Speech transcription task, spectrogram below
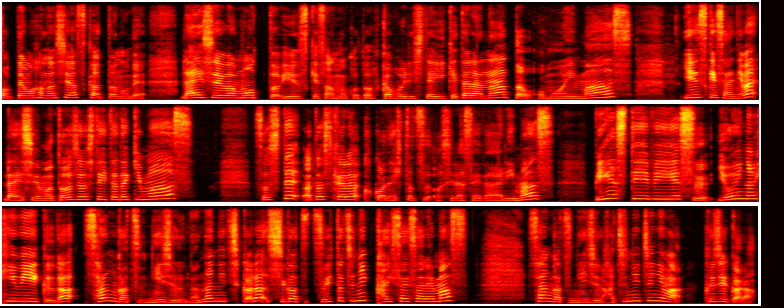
とっても話しやすかったので来週はもっとゆうすけさんのことを深掘りしていけたらなと思います。ゆうすけさんには来週も登場していただきます。そして私からここで一つお知らせがあります。BSTBS 宵の日ウィークが3月27日から4月1日に開催されます。3月28日には9時から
